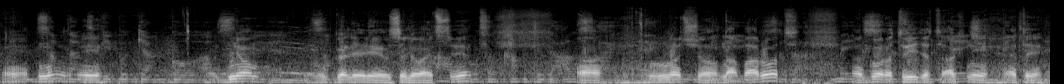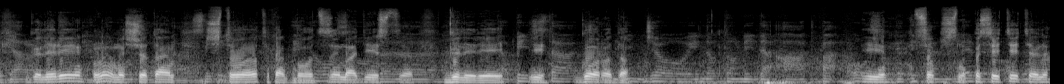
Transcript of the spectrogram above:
Вот. Ну и днем в галерею заливает свет, а ночью наоборот. Город видит окни этой галереи. Ну, и мы считаем, что это как бы вот взаимодействие галереи и города. И, собственно, посетители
